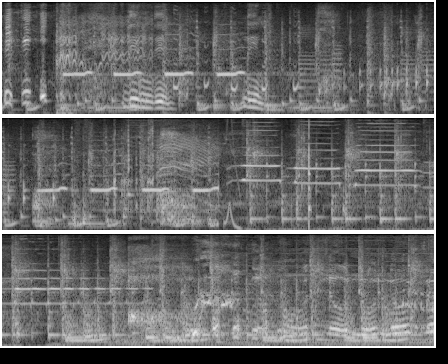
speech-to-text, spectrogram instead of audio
দিন দিন দিন No, no, no, no.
